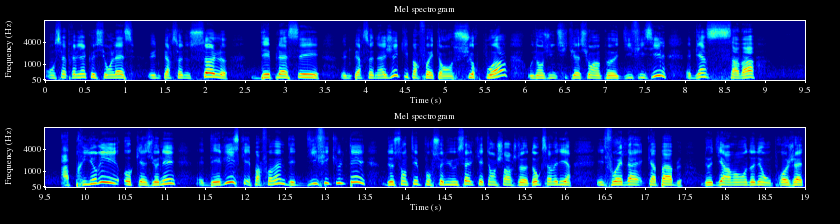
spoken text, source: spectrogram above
on sait très bien que si on laisse une personne seule déplacer une personne âgée qui parfois est en surpoids ou dans une situation un peu difficile, eh bien ça va a priori occasionner des risques et parfois même des difficultés de santé pour celui ou celle qui est en charge de. Donc ça veut dire il faut être capable de dire à un moment donné on projette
